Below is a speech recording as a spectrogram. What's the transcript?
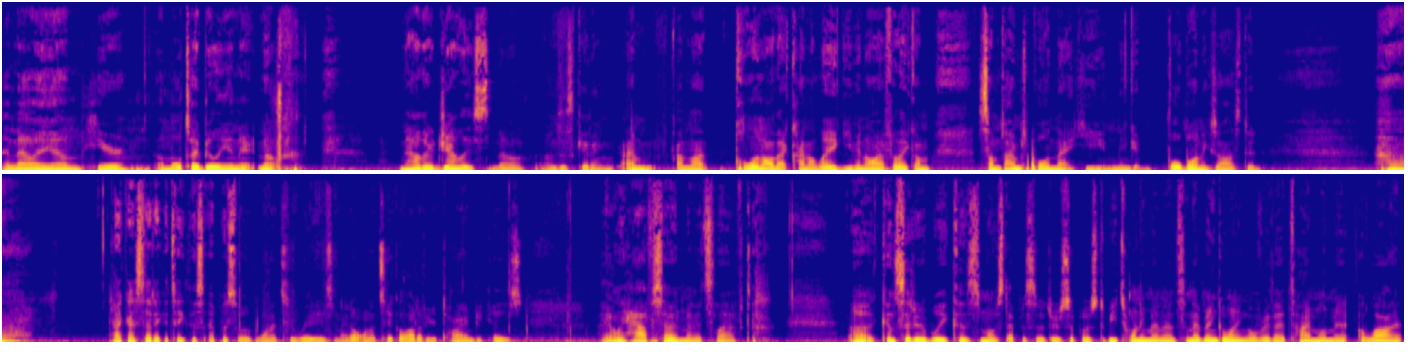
And now I am here, a multi-billionaire. No, now they're jealous. No, I'm just kidding. I'm I'm not pulling all that kind of leg, even though I feel like I'm sometimes pulling that heat and then get full blown exhausted. like I said, I could take this episode one or two ways, and I don't want to take a lot of your time because I only have seven minutes left. Uh, considerably, because most episodes are supposed to be 20 minutes, and I've been going over that time limit a lot.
